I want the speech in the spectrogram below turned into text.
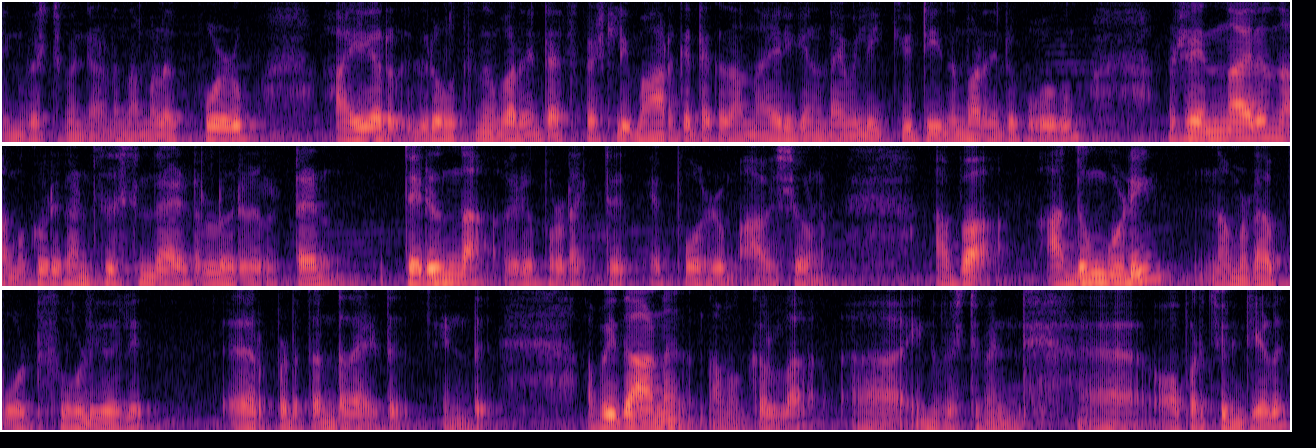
ഇൻവെസ്റ്റ്മെന്റാണ് നമ്മളെപ്പോഴും ഹയർ ഗ്രോത്ത് എന്ന് പറഞ്ഞിട്ട് എസ്പെഷ്യലി മാർക്കറ്റൊക്കെ നന്നായിരിക്കുന്ന ടൈമിൽ ഇക്വിറ്റി എന്ന് പറഞ്ഞിട്ട് പോകും. പക്ഷേ എന്നാലും നമുക്കൊരു കൺസിസ്റ്റന്റ് ആയിട്ടുള്ള ഒരു റിട്ടേൺ തരുന്ന ഒരു പ്രൊഡക്റ്റ് എപ്പോഴും ആവശ്യമാണ്. അപ്പോൾ അതും കൂടി നമ്മുടെ പോർട്ട്ഫോളിയോയിൽ ഏർപ്പെടുത്തേണ്ടതായിട്ട് ഉണ്ട്. അപ്പോൾ ഇതാണ് നമുക്കുള്ള ഇൻവെസ്റ്റ്മെന്റ് ഓപ്പർച്യൂണിറ്റികൾ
